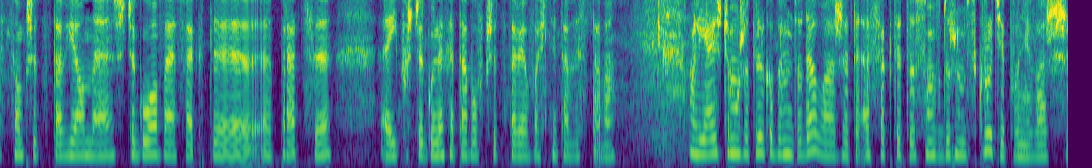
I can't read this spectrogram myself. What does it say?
są przedstawione szczegółowe efekty e, pracy e, i poszczególnych etapów przedstawia właśnie ta wystawa. Ale ja jeszcze może tylko bym dodała, że te efekty to są w dużym skrócie, ponieważ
